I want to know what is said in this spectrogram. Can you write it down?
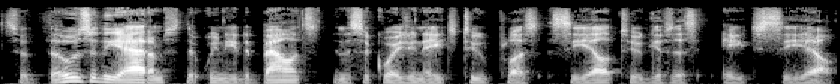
So those are the atoms that we need to balance in this equation H2 plus Cl2 gives us HCl.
